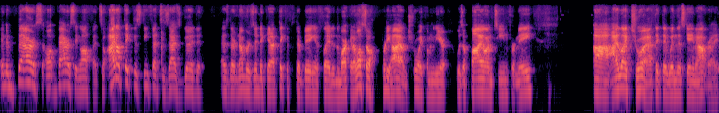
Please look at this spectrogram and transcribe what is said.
an embarrass, embarrassing offense. So I don't think this defense is as good as their numbers indicate. I think they're being inflated in the market. I'm also pretty high on Troy coming in the year. Was a buy on team for me. Uh, I like Troy. I think they win this game outright.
